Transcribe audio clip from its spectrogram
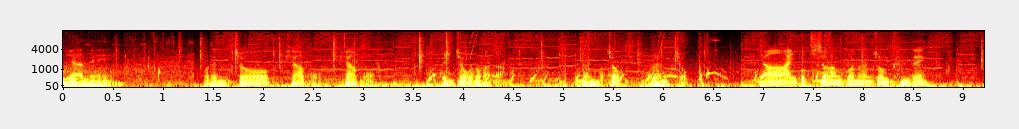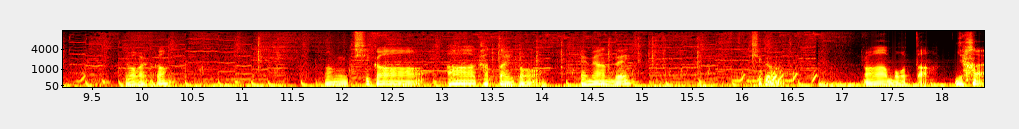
미안해. 오른쪽 피하고 피하고. 왼쪽으로 가자. 왼쪽 오른쪽. 야 이거 기절한 거는 좀 큰데? 들어갈까? 망치가 아 갔다 이거. 애매한데? 지금 아 먹었다 야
